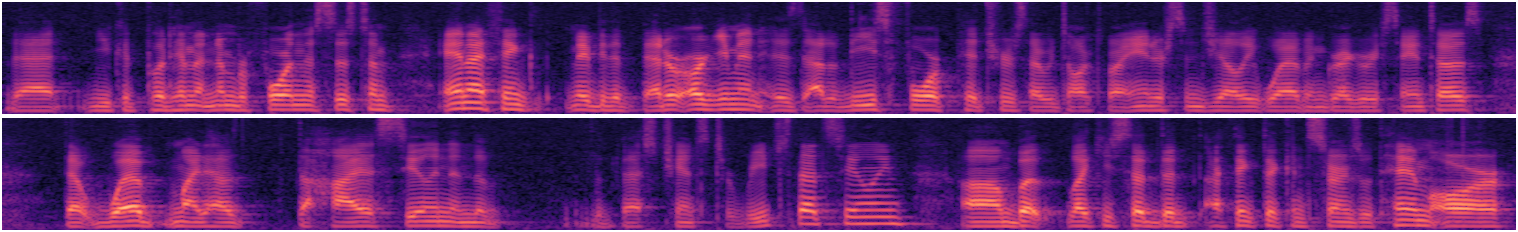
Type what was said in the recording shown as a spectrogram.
that you could put him at number four in the system. And I think maybe the better argument is out of these four pitchers that we talked about Anderson, Hjelle, Webb, and Gregory Santos that Webb might have the highest ceiling and the, the best chance to reach that ceiling. Um, but like you said, the, I think the concerns with him are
